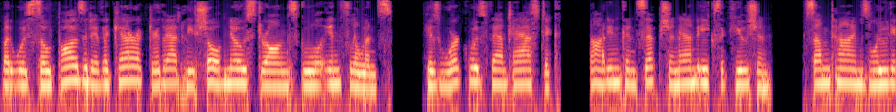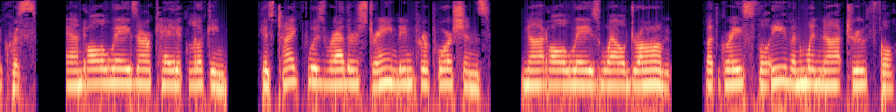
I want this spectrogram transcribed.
but was so positive a character that he showed no strong school influence. His work was fantastic, odd in conception and execution, sometimes ludicrous, and always archaic looking. His type was rather strained in proportions, not always well drawn, but graceful even when not truthful.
